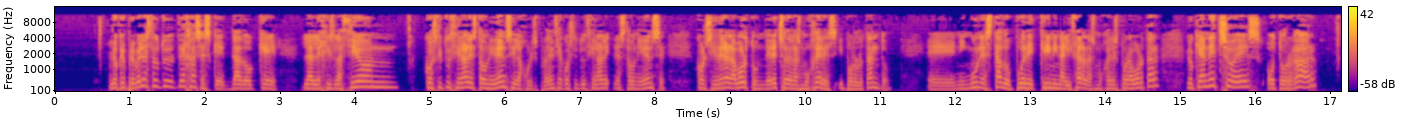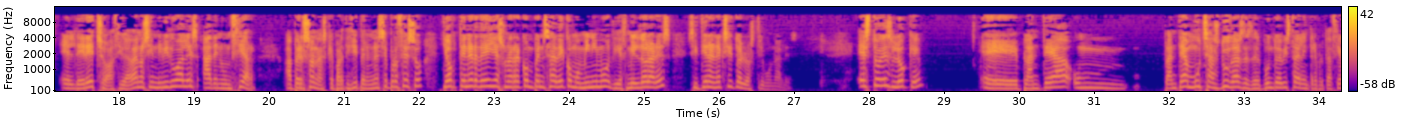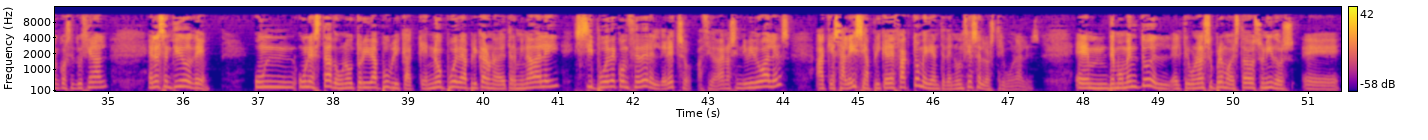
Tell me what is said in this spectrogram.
lo que prevé el Estatuto de Texas es que, dado que la legislación constitucional estadounidense y la jurisprudencia constitucional estadounidense considera el aborto un derecho de las mujeres y por lo tanto eh, ningún Estado puede criminalizar a las mujeres por abortar, lo que han hecho es otorgar el derecho a ciudadanos individuales a denunciar a personas que participen en ese proceso y a obtener de ellas una recompensa de como mínimo 10.000 dólares si tienen éxito en los tribunales. Esto es lo que eh, plantea un plantea muchas dudas desde el punto de vista de la interpretación constitucional en el sentido de un, Estado, una autoridad pública que no puede aplicar una determinada ley, sí puede conceder el derecho a ciudadanos individuales a que esa ley se aplique de facto mediante denuncias en los tribunales. Em, de momento, el, Tribunal Supremo de Estados Unidos eh,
